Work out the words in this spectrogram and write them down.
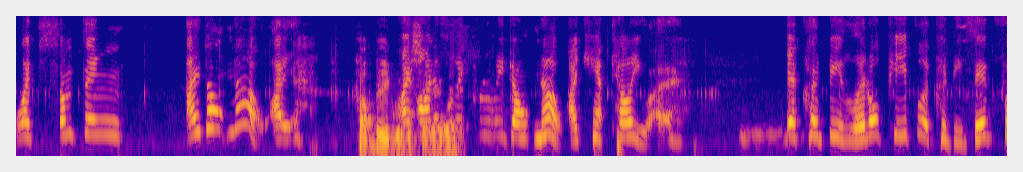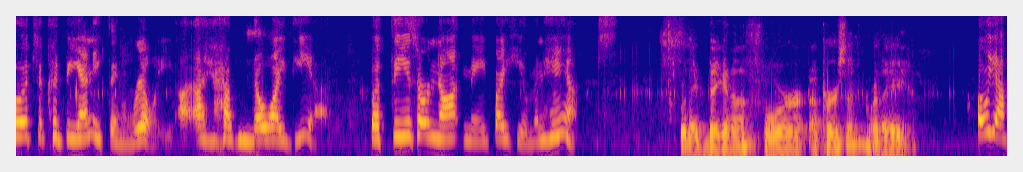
like something. I don't know. I How big would I say honestly truly don't know. I can't tell you. Uh, It could be little people. It could be Bigfoots. It could be anything really. I, I have no idea. But these are not made by human hands. Were they big enough for a person? Were they? Oh yeah.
